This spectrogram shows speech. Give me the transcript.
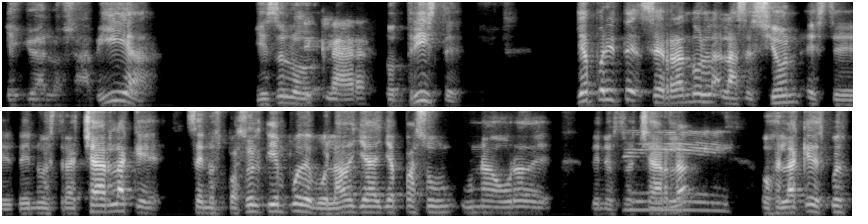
yo ya lo sabía. Y eso es lo, lo triste. Ya para irte cerrando la, sesión este, de nuestra charla, que se nos pasó el tiempo de volada, ya, ya pasó una hora de, de nuestra charla. Ojalá que después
